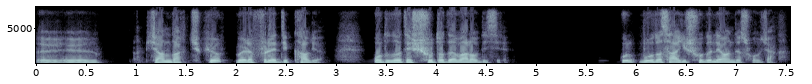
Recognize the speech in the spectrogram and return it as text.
e, e, Jean d'Arc çıkıyor böyle Frederick kalıyor. Orada zaten şurada da var o dizi. Bu, burada sadece şurada Leonidas olacak.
